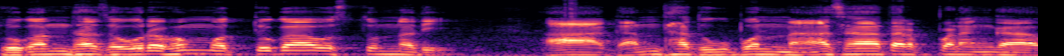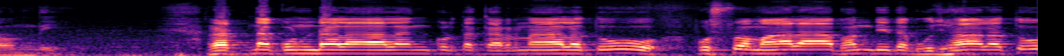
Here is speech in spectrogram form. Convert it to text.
సుగంధ సౌరభం మత్తుగా వస్తున్నది. ఆ గంధ ధూపం నాశాతర్పణంగా ఉంది. రత్నకుండలాలంకృత కర్ణాలతో పుష్పమాలాబంధిత భుజాలతో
